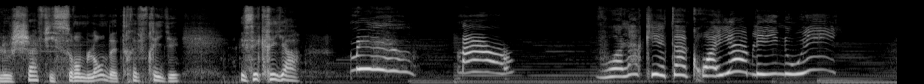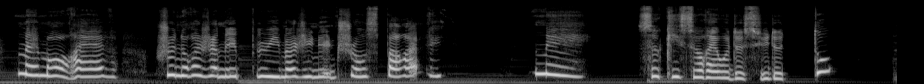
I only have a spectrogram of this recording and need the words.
Le chat fit semblant d'être effrayé et s'écria Miaou Voilà qui est incroyable et inouï Même en rêve, je n'aurais jamais pu imaginer une chose pareille. Mais ce qui serait au-dessus de tout,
